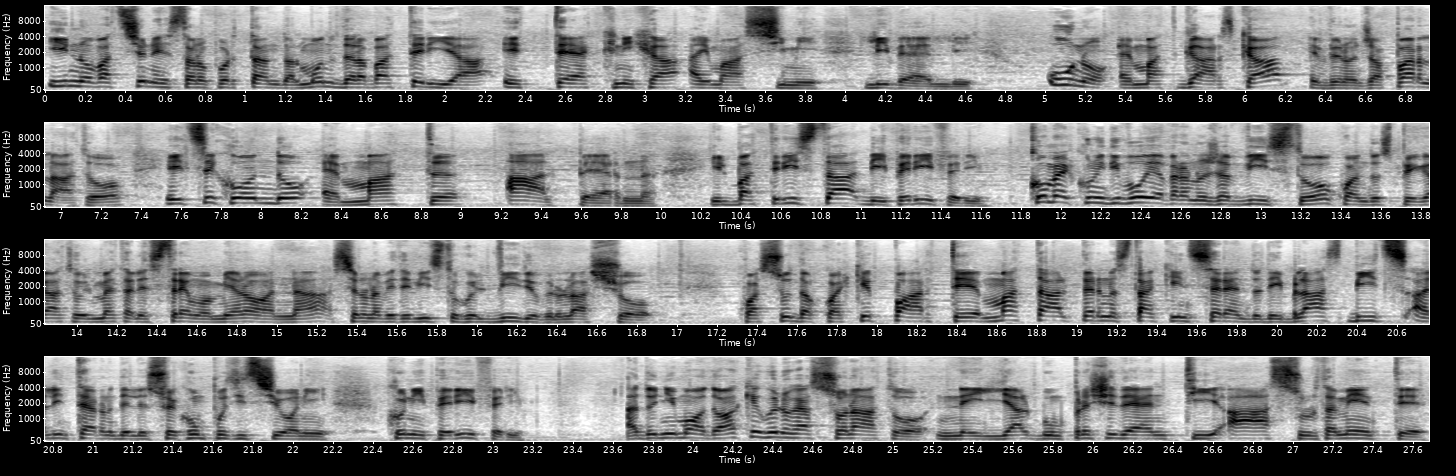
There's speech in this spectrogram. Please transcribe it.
innovazioni che stanno portando al mondo della batteria e tecnica ai massimi livelli. Uno è Matt Garska, e ve ne ho già parlato, e il secondo è Matt Alpern, il batterista dei periferi. Come alcuni di voi avranno già visto quando ho spiegato il metal estremo a mia nonna, se non avete visto quel video ve lo lascio qua su da qualche parte, Matt Alpern sta anche inserendo dei blast beats all'interno delle sue composizioni con i periferi. Ad ogni modo, anche quello che ha suonato negli album precedenti ha assolutamente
